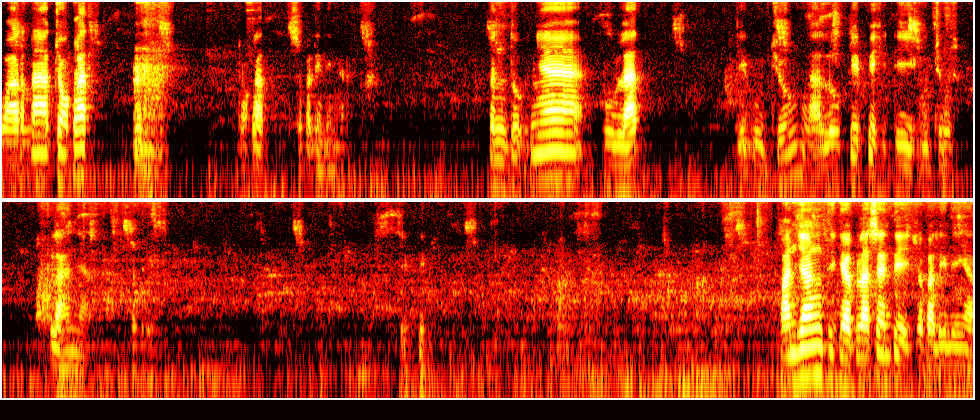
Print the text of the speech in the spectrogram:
Warna coklat. Coklat seperti ini. Bentuknya bulat di ujung lalu pipih di ujung sebelahnya. Pipih. panjang 13 cm coba liningar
